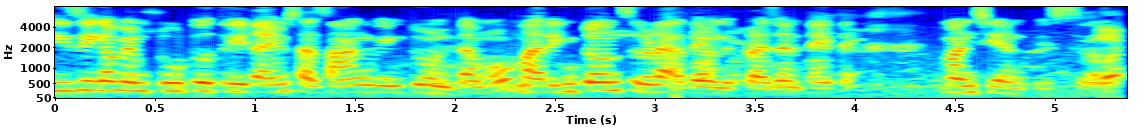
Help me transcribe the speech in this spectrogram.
ఈజీగా మేము టూ టు త్రీ టైమ్స్ ఆ సాంగ్ వింటూ ఉంటాము. మా రింగ్ టోన్స్ కూడా అదే ఉంది. ప్రజెంట్ అయితే మంచిగా అనిపిస్తుంది.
